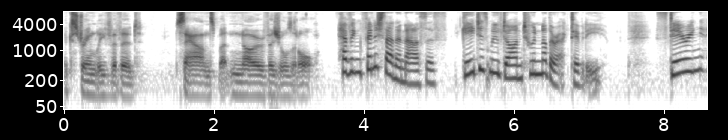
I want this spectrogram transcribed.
extremely vivid sounds but no visuals at all. Having finished that analysis, Gage has moved on to another activity staring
